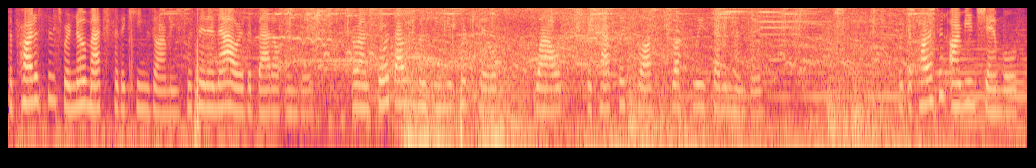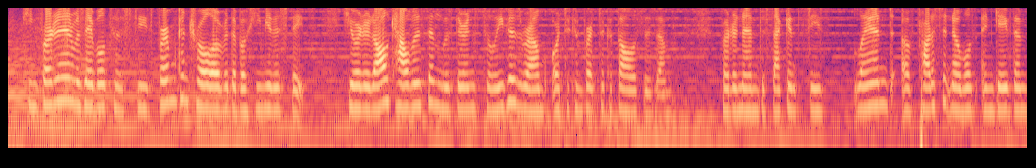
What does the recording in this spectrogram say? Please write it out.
The Protestants were no match for the king's army. Within an hour, the battle ended. Around 4,000 Bohemians were killed, while the Catholics lost roughly 700. With the Protestant army in shambles, King Ferdinand was able to seize firm control over the Bohemian estates. He ordered all Calvinists and Lutherans to leave his realm or to convert to Catholicism. Ferdinand II seized land of Protestant nobles and gave them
